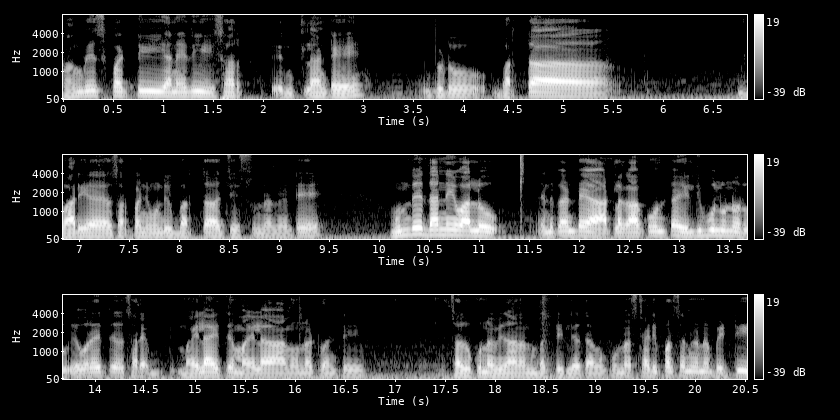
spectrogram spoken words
కాంగ్రెస్ పార్టీ అనేది సార్ ఎట్లా అంటే ఇప్పుడు భర్త భార్య సర్పంచ్ ఉండి భర్త చేస్తున్నానంటే ముందే దాన్ని వాళ్ళు ఎందుకంటే అట్లా కాకుండా ఎలిజిబుల్ ఉన్నారు. ఎవరైతే సరే మహిళ అయితే మహిళ ఆమె ఉన్నటువంటి చదువుకున్న విధానాన్ని బట్టి లేదా ఆమెకు ఉన్న స్టడీ పర్సన్ కన్నా పెట్టి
